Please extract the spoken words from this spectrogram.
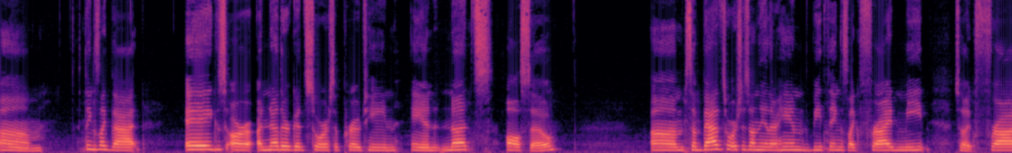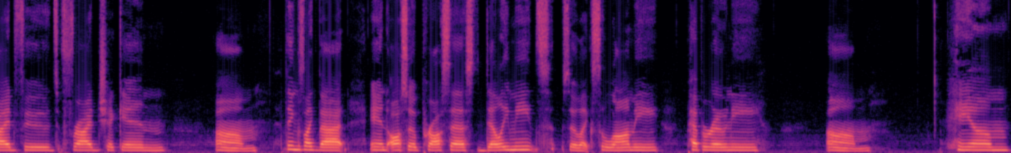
um, things like that. Eggs are another good source of protein, and nuts also. Um, some bad sources, on the other hand, would be things like fried meat so like fried foods, fried chicken, um, things like that, and also processed deli meats. So like salami, pepperoni, um, ham,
